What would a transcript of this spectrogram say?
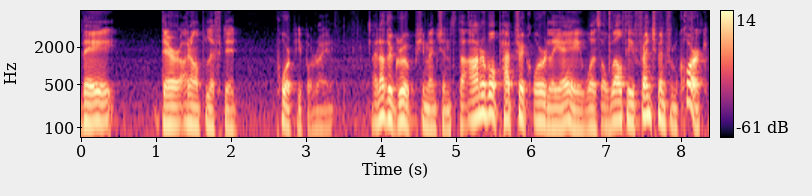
they they're uplifted poor people, right? Another group he mentions, the Honorable Patrick Orlier was a wealthy Frenchman from Cork.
